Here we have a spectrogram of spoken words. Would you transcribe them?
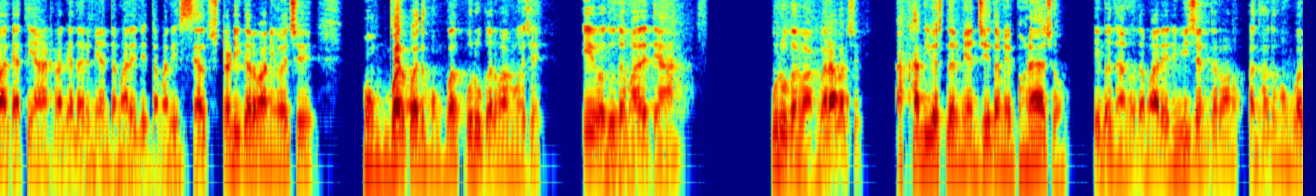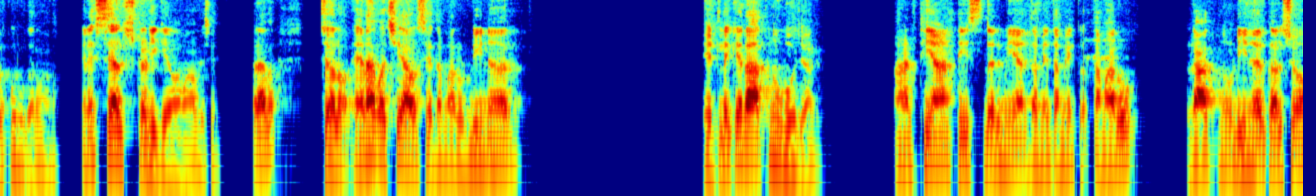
વાગ્યાથી આઠ વાગ્યા દરમિયાન તમારે જે તમારી સેલ્ફ સ્ટડી કરવાની હોય છે, હોમવર્ક હોય તો હોમવર્ક પૂરું કરવાનું હોય છે, એ બધું તમારે ત્યાં પૂરું કરવાનું, બરાબર છે? આખા દિવસ દરમિયાન જે તમે ભણ્યા છો, એ બધાનું તમારે રિવિઝન કરવાનું અથવા તો હોમવર્ક પૂરું કરવાનું. એને સેલ્ફ સ્ટડી કહેવામાં આવે છે. બરાબર? ચલો, એના પછી આવશે તમારું ડિનર એટલે કે રાતનું ભોજન. આઠથી આઠ ત્રીસ દરમિયાન તમે તમે તમારું રાતનું ડિનર કરશો.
